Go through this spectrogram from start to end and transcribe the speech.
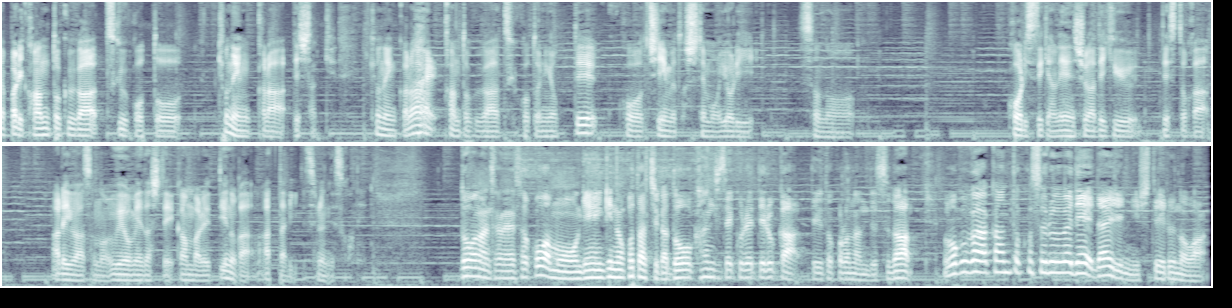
やっぱり監督がつくこと、去年からでしたっけ？去年からはい。監督がつくことによって、こう、チームとしてもより、その、効率的な練習ができるですとか、あるいはその上を目指して頑張るっていうのがあったりするんですかね。どうなんですかね、そこはもう現役の子たちがどう感じてくれてるかっていうところなんですが、僕が監督する上で大事にしているのは、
